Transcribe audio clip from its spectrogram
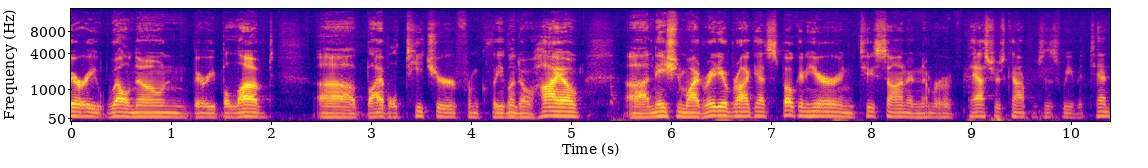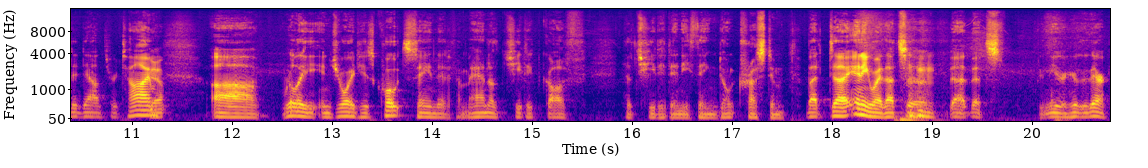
very well known, very beloved uh, Bible teacher from Cleveland, Ohio. Uh, nationwide radio broadcast, spoken here in Tucson at a number of pastors' conferences we've attended down through time. Yep. Uh, really enjoyed his quote saying that if a man will cheat golf, he'll cheat at anything. Don't trust him. But uh, anyway, that's uh, that, that's neither here nor there.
